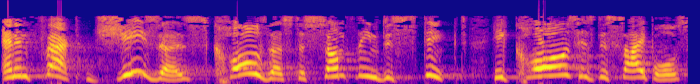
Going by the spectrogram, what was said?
And in fact, Jesus calls us to something distinct. He calls his disciples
